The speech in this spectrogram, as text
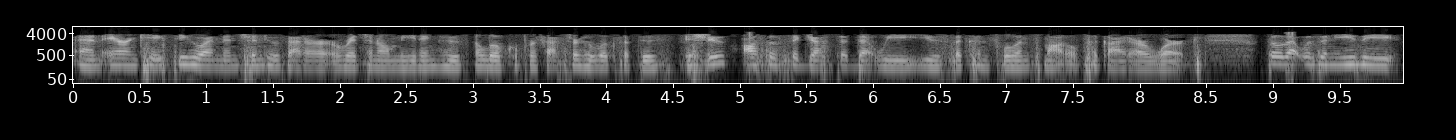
And Erin Casey, who I mentioned, who's at our original meeting, who's a local professor who looks at these issues, also suggested that we use the confluence model to guide our work. So that was an easy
